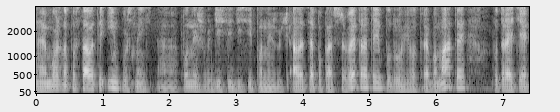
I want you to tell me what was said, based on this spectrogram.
Е, Можна поставити імпульсний е, понижувач, DC-DC понижувач, але це, по-перше, витрати, по-друге, його треба мати. По-третє, е,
